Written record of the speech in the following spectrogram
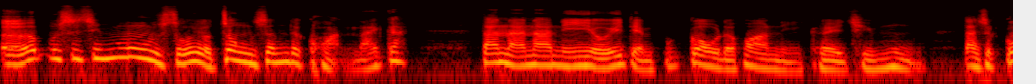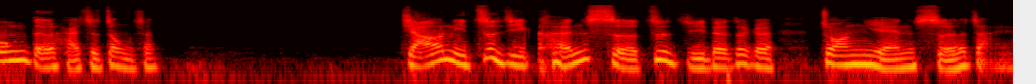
而不是去募所有众生的款来盖。当然呢，你有一点不够的话，你可以去募，但是功德还是众生。假如你自己肯舍自己的这个庄严舍宅啊，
